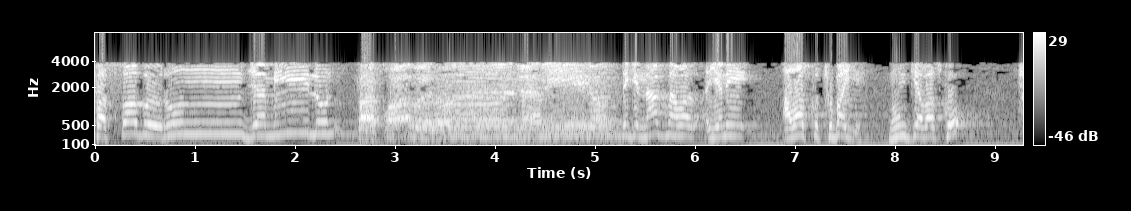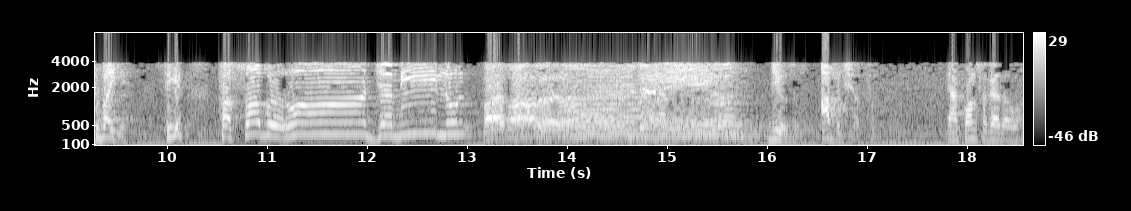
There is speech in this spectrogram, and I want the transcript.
فصبر جمیل فصبر جمیل دیکھیے ناک میں آواز یعنی آواز کو چھپائیے۔ نون کی آواز کو چھپائیے۔ ٹھیک ہے۔ فصبر جمیل فصبر جمیل جی حضور آپ ارشاد فرمائیں۔ یہاں کون سا قاعدہ ہوا؟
